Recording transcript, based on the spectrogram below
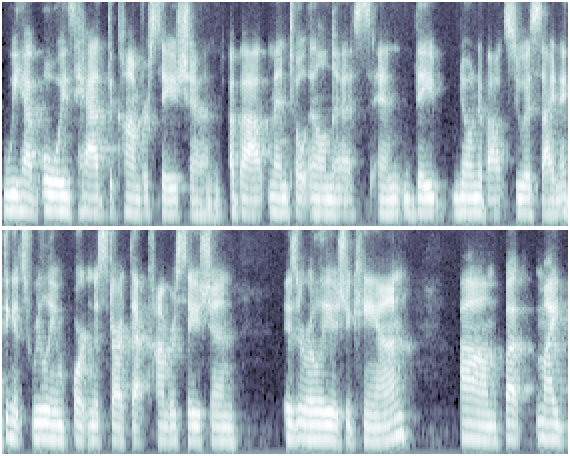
we have always had the conversation about mental illness and they've known about suicide. And i think it's really important to start that conversation as early as you can. Um, but my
